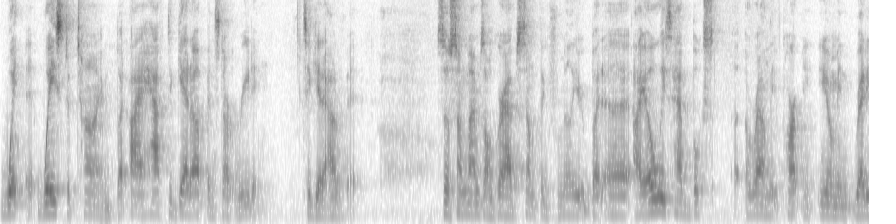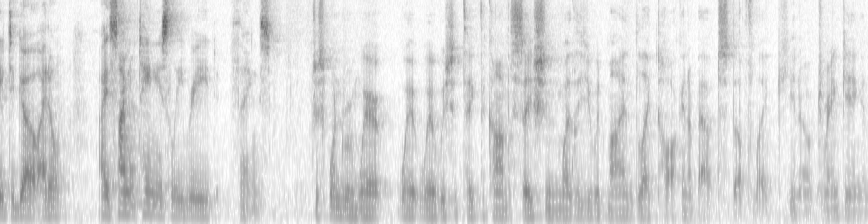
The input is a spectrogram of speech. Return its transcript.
wa- waste of time, but I have to get up and start reading to get out of it. So sometimes I'll grab something familiar, but uh, I always have books uh, around the apartment, you know, I mean, ready to go. I don't, I simultaneously read things. Just wondering where, where, where we should take the conversation, whether you would mind like talking about stuff like, you know, drinking and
